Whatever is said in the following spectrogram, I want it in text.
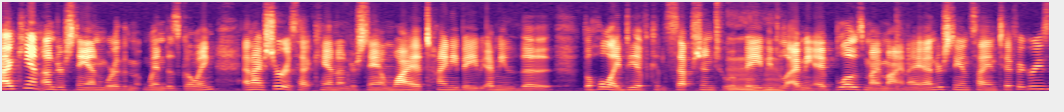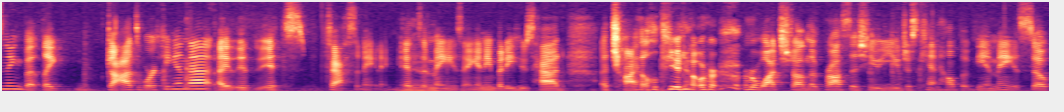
I can't understand where the wind is going, and I sure as heck can't understand why a tiny baby. I mean, the the whole idea of conception to a baby. Mm-hmm. To, I mean, it blows my mind. I understand scientific reasoning, but like God's working in that, I, it, it's fascinating. It's Yeah. amazing. Anybody who's had a child, you know, or, or watched on the process, you you just can't help but be amazed. So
